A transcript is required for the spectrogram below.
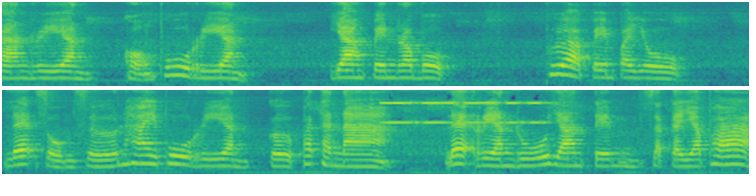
การเรียนของผู้เรียน อย่างเป็นระบบ เพื่อเป็นประโยชน์และส่งเสริมให้ผู้เรียนเกิดพัฒนา และเรียนรู้ยางเต็มศักยภาพ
